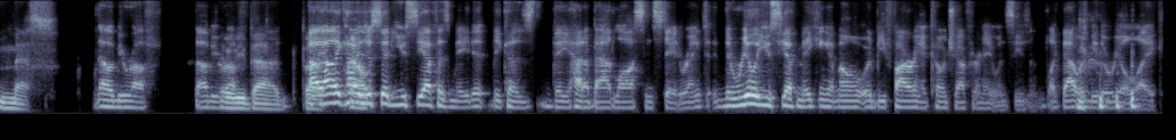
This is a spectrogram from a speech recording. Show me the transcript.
mess. that would be rough. That would be It rough. would be bad. But I, I like how I just said UCF has made it because they had a bad loss and stayed ranked. The real UCF making it moment would be firing a coach after an eight-win season. Like that would be the real like.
